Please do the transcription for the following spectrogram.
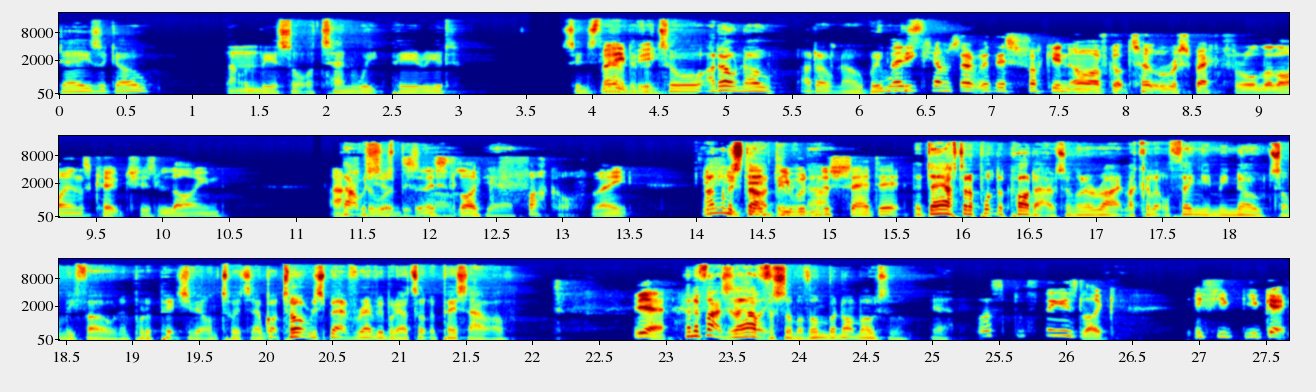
days ago. That would Mm. be a sort of ten week period since the end of the Maybe. tour. I don't know. I don't know, but Then he comes out with this fucking oh, I've got total respect for all the Lions coaches line That was just afterwards, and it's like yeah. fuck off, mate. I'm gonna you start did, you wouldn't that. have said it. the day after I put the pod out. I'm going to write like a little thing in my notes on my phone and put a picture of it on Twitter. I've got total respect for everybody I took the piss out of, Yeah. and the fact is I have Like- for some of them, but not most of them. Yeah. Well, the thing is, like, if you you get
